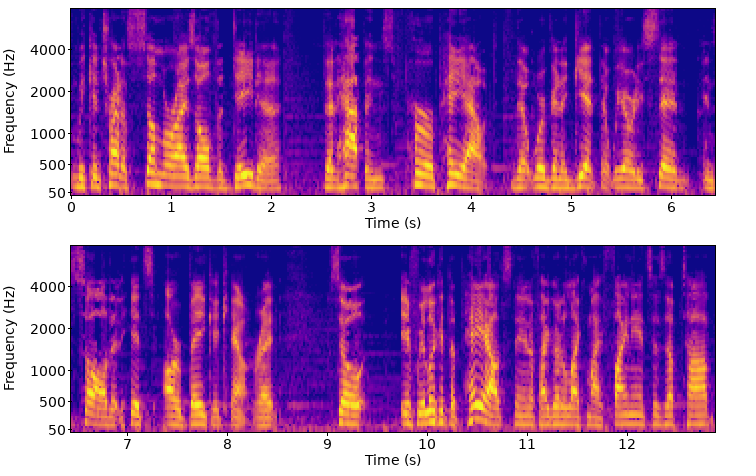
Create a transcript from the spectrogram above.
we can try to summarize all the data that happens per payout that we're going to get that we already said and saw that hits our bank account, right? So if we look at the payouts, then if I go to like my finances up top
